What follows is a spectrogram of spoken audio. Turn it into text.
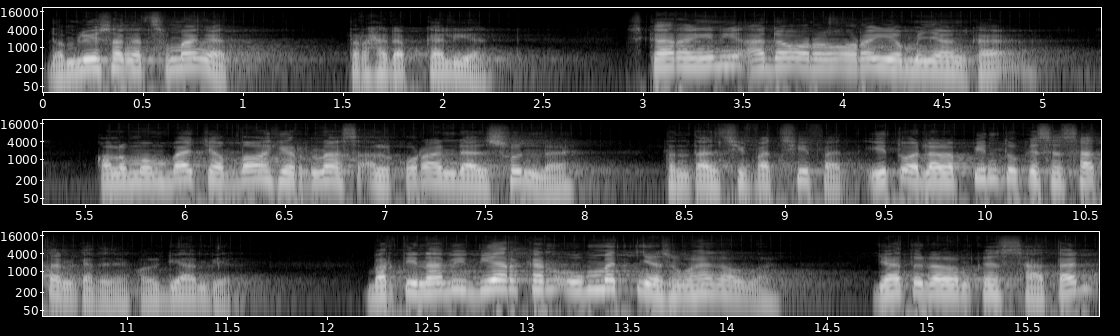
Dan beliau sangat semangat terhadap kalian. Sekarang ini ada orang-orang yang menyangka kalau membaca zahir nas Al-Quran dan Sunnah tentang sifat-sifat itu adalah pintu kesesatan katanya kalau diambil. Berarti Nabi biarkan umatnya subhanallah jatuh dalam kesesatan,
